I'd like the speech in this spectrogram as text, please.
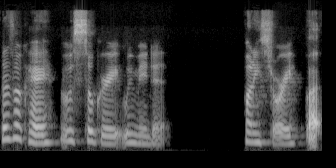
That's okay. It was still great. We made it. Funny story. But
